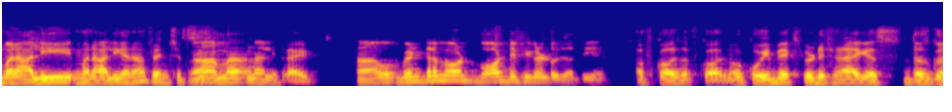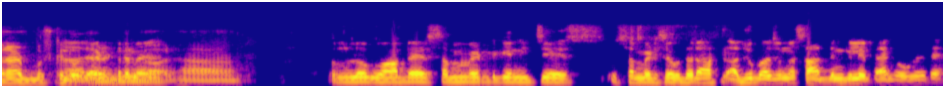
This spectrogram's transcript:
Manali Manali है ना फ्रेंडशिप हाँ मनाली। राइट हाँ वो विंटर में बहुत डिफ़िकल्ट हो जाती है। ऑफ़ कोर्स ऑफ़ कोर्स वो कोई भी एक्सपेडिशन आई गेस 10 गुना मुश्किल हो हाँ, जाए विंटर में और हाँ। तुम लोग वहाँ पे समिट के नीचे समिट से उधर आजू बाजू में सात दिन के लिए पैक हो गए थे।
